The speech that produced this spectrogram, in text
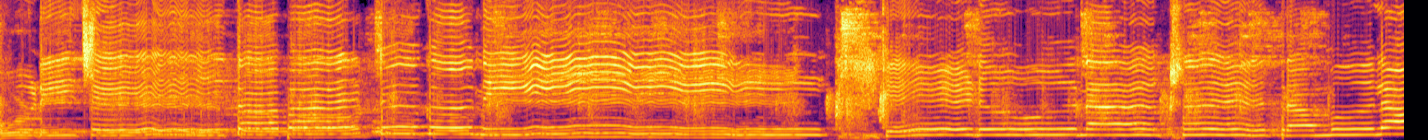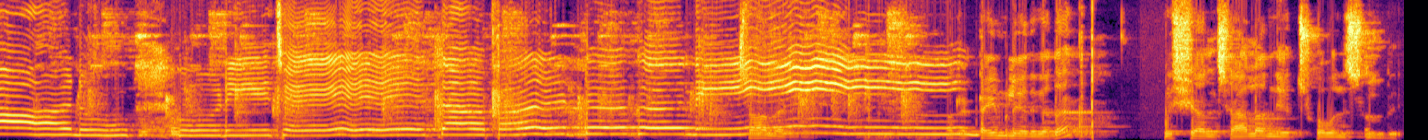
పుడి చేత పట్టుకొని. ఏడు నక్షత్రములను కుడి చేత పట్టుకొని. టైం లేదు కదా? విషయాలు చాలా నేర్చుకోవాల్సి ఉంది.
